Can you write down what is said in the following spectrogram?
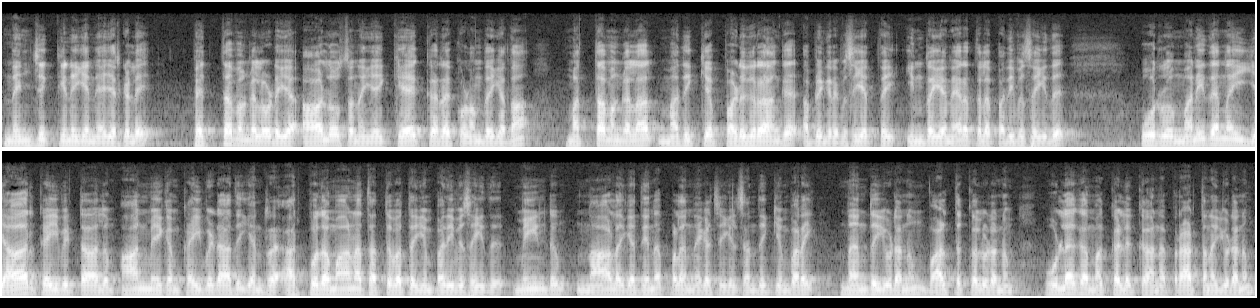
நெஞ்சுக்கிணைய நேயர்களே பெத்தவங்களுடைய ஆலோசனையை கேட்குற குழந்தைங்க தான் மற்றவங்களால் மதிக்கப்படுகிறாங்க அப்படிங்கிற விஷயத்தை இன்றைய நேரத்தில் பதிவு செய்து ஒரு மனிதனை யார் கைவிட்டாலும் ஆன்மீகம் கைவிடாது என்ற அற்புதமான தத்துவத்தையும் பதிவு செய்து மீண்டும் நாளைய தினப்பலன் நிகழ்ச்சியில் சந்திக்கும் வரை நன்றியுடனும் வாழ்த்துக்களுடனும் உலக மக்களுக்கான பிரார்த்தனையுடனும்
